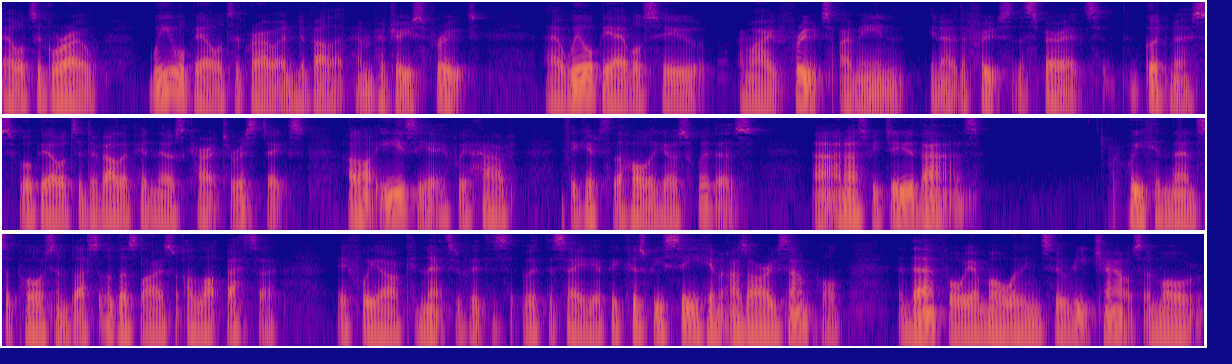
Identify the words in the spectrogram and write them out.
able to grow. We will be able to grow and develop and produce fruit uh, we'll be able to, by fruit, I mean, you know, the fruits of the Spirit, goodness, we'll be able to develop in those characteristics a lot easier if we have the gift of the Holy Ghost with us. Uh, and as we do that, we can then support and bless others' lives a lot better if we are connected with the, with the Saviour because we see Him as our example. And therefore, we are more willing to reach out and more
